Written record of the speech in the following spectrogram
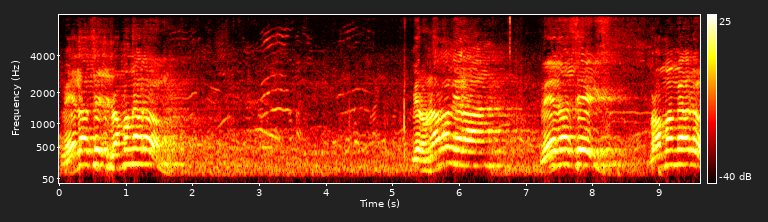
వేదాశ్రీ బ్రహ్మం గారు మీరున్నారా లేరా? వేదాశ్రీ బ్రహ్మం గారు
